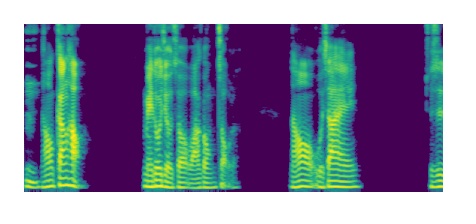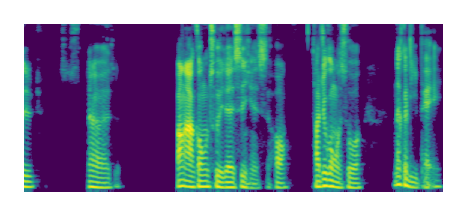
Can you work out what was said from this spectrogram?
嗯，然后刚好没多久之后，我阿公走了，然后我在就是呃帮阿公处理这些事情的时候，他就跟我说，那个理赔，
